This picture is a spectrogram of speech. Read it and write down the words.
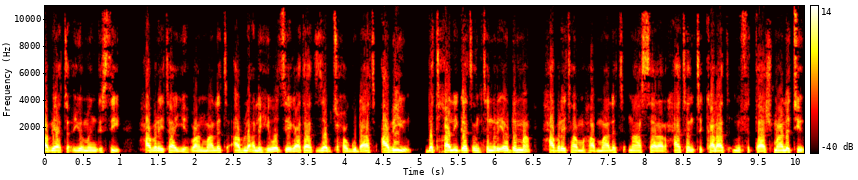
ኣብያተ ዕዮ መንግስቲ፣ ሓበሬታ ኣይህባን ማለት ኣብ ልዕሊ ህይወት ዜጋታት ዘብጽሖ ጉድኣት ዓቢ እዩ። በቲ ካልእ ገጽ እንትንርእዮ ድማ፣ ሓበሬታ ምሃብ ማለት ንኣሰራርሓ እተን ትካላት ምፍታሽ ማለት እዩ።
